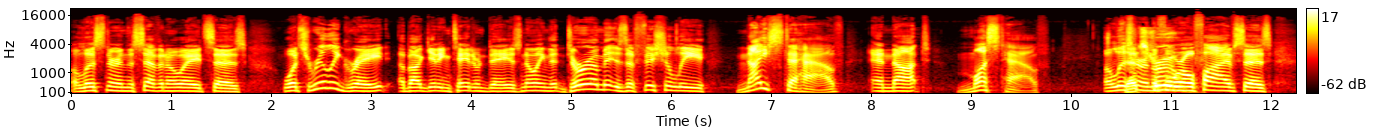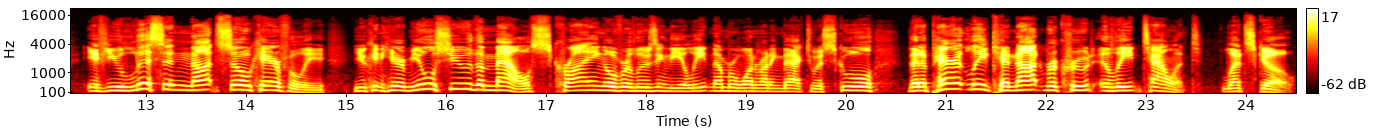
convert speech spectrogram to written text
A listener in the 708 says, What's really great about getting Tatum today is knowing that Durham is officially nice to have and not must have. A listener That's in true. the 405 says, If you listen not so carefully, you can hear Muleshoe the Mouse crying over losing the elite number one running back to a school that apparently cannot recruit elite talent. Let's go.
